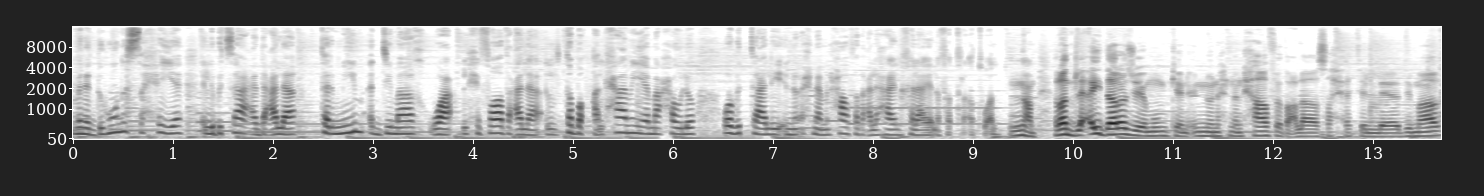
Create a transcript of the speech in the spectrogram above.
من الدهون الصحية اللي بتساعد على ترميم الدماغ والحفاظ على الطبقة الحامية ما حوله. وبالتالي إنه إحنا بنحافظ على هاي الخلايا لفترة أطول. نعم. رند لأي درجة ممكن إنه نحن نحافظ على صحة الدماغ؟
